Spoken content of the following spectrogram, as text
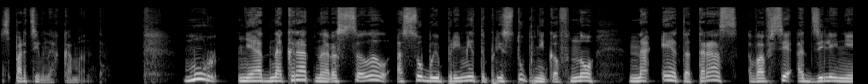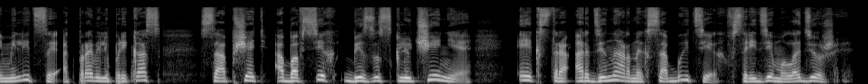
спортивных команд. Мур неоднократно рассылал особые приметы преступников, но на этот раз во все отделения милиции отправили приказ сообщать обо всех без исключения экстраординарных событиях в среде молодежи.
